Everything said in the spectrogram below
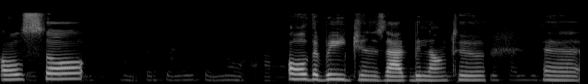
also, all the regions that belong to uh,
